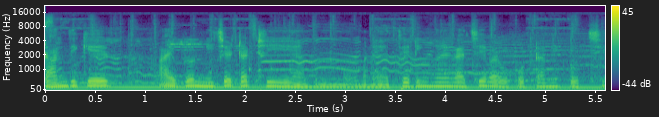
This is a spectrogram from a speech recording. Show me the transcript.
ডান দিকের আইব্রোর নিচেটা ঠিক মানে থ্রেডিং হয়ে গেছে, এবার উপরটা আমি করছি।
